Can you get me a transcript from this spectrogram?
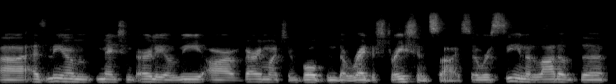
uh, as Liam mentioned earlier, we are very much involved in the registration side. So we're seeing a lot of the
